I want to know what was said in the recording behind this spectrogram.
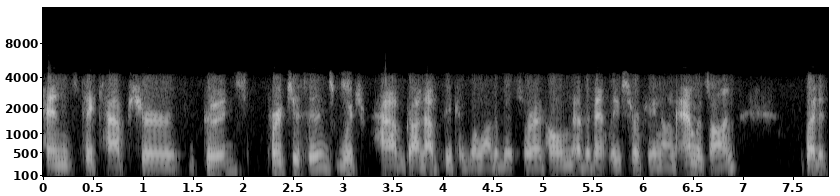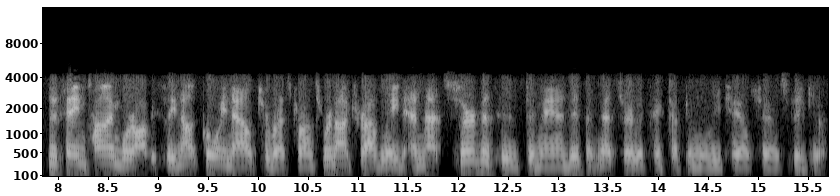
tends to capture goods purchases, which have gone up because a lot of us are at home, evidently surfing on Amazon. But at the same time, we're obviously not going out to restaurants, we're not traveling, and that services demand isn't necessarily picked up in the retail sales figure.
